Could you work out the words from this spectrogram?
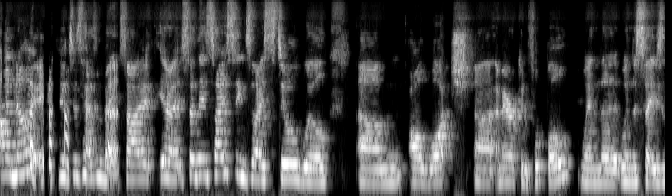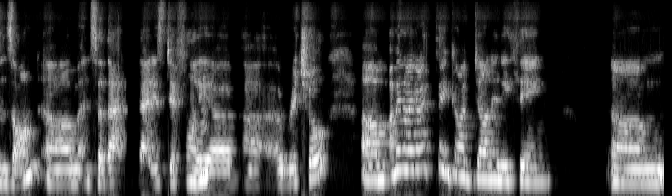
I know it, it, just hasn't been. So you know, so there's those things that I still will. Um, I'll watch uh, American football when the when the season's on, um, and so that that is definitely mm-hmm. a, a, a ritual. Um, I mean, I don't think I've done anything. Um,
